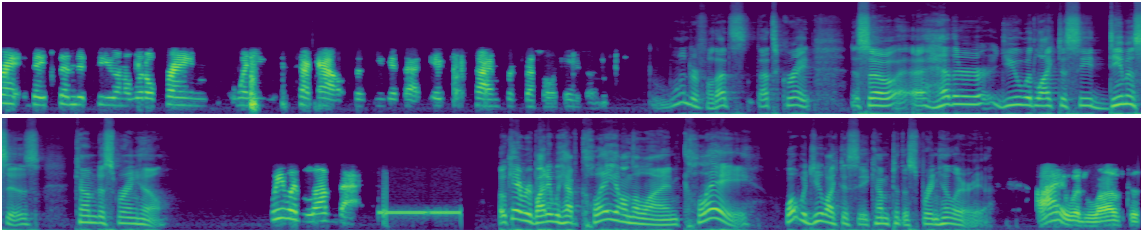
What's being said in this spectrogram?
Fra- they send it to you in a little frame when you check out, so you get that time for special occasions. Wonderful. That's that's great. So, uh, Heather, you would like to see Demos's come to Spring Hill. We would love that. Okay, everybody, we have Clay on the line. Clay, what would you like to see come to the Spring Hill area? I would love to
